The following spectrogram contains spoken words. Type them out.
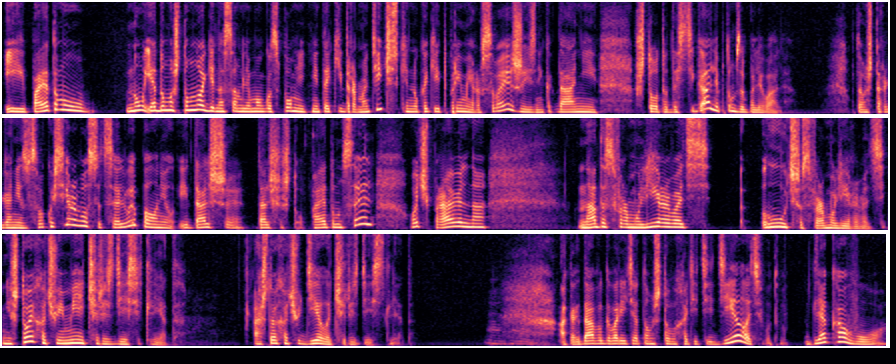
И поэтому ну, я думаю, что многие, на самом деле, могут вспомнить не такие драматические, но какие-то примеры в своей жизни, когда они что-то достигали, а потом заболевали потому что организм сфокусировался, цель выполнил, и дальше, дальше что? Поэтому цель очень правильно надо сформулировать, лучше сформулировать, не что я хочу иметь через 10 лет, а что я хочу делать через 10 лет. А когда вы говорите о том, что вы хотите делать, вот для кого,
